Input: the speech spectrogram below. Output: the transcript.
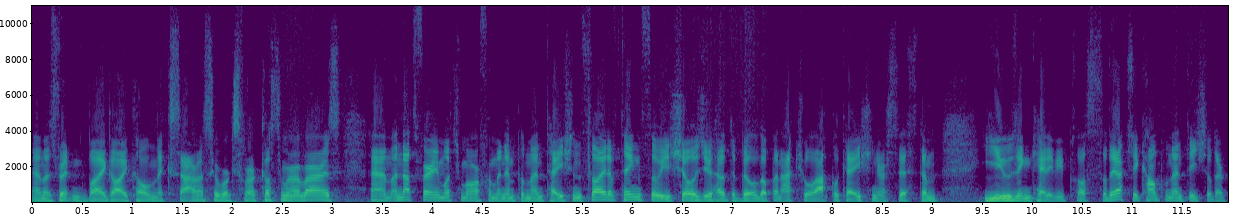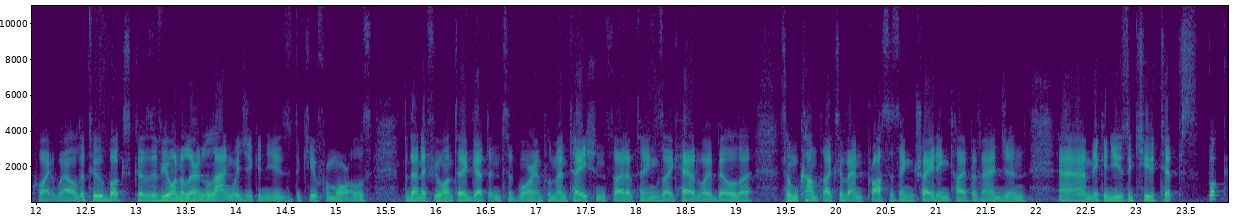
Um, it's written by a guy called Nick Psaris, who works for a customer of ours. Um, and that's very much more from an implementation side of things. So he shows you how to build up an actual actual application or system using KDB Plus. So they actually complement each other quite well, the two books, because if you want to learn the language, you can use the Q for Mortals. But then if you want to get into the more implementation side of things, like how do I build a, some complex event processing trading type of engine, um, you can use the Q Tips book.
